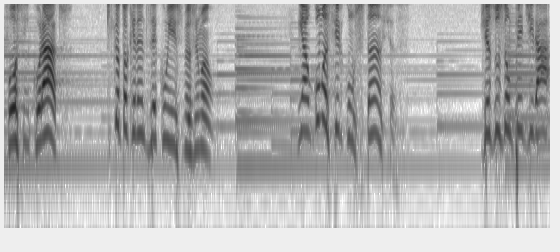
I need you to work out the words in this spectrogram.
fossem curados. O que, que eu estou querendo dizer com isso, meus irmãos? Em algumas circunstâncias, Jesus não pedirá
